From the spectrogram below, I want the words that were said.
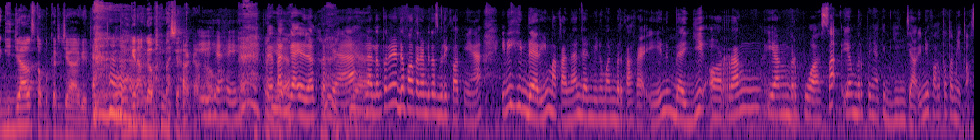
ginjal stop bekerja gitu. Itu mungkin anggapan masyarakat. iya, iya. Ternyata enggak ya dokter ya. Iya. Nah dokter ini ada fakta dan mitos berikutnya. Ini hindari makanan dan minuman berkafein bagi orang yang berpuasa yang berpenyakit ginjal. Ini fakta atau mitos?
